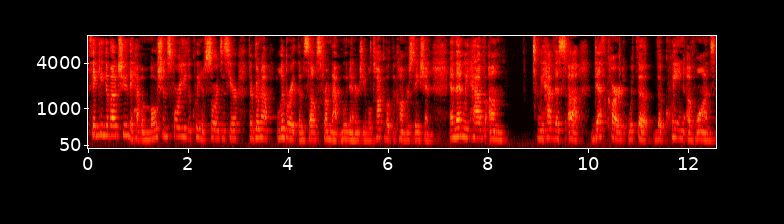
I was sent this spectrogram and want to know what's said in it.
thinking about you. They have emotions for you. The Queen of Swords is here. They're going to liberate themselves from that moon energy. We'll talk about the conversation. And then we have... um we have this uh, death card with the, the Queen of Wands.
